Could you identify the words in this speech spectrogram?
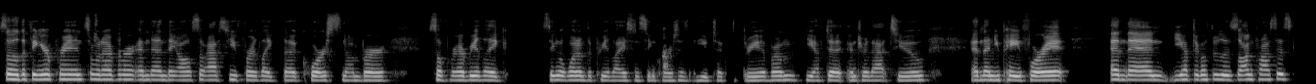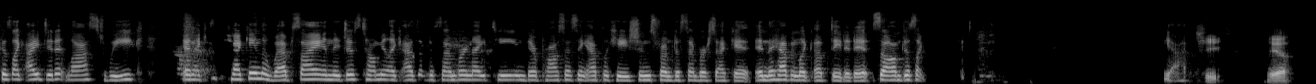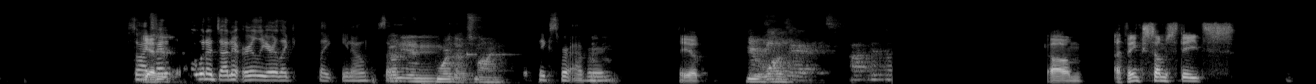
so the fingerprints or whatever. And then they also ask you for like the course number. So for every like single one of the pre-licensing courses that you took, three of them, you have to enter that too. And then you pay for it. And then you have to go through this long process because like I did it last week and I keep checking the website and they just tell me like as of December 19, they're processing applications from December 2nd and they haven't like updated it. So I'm just like, yeah. Jeez. Yeah. So I kind of would have done it earlier, like, like, you know, so Don't need any more, that's mine. takes forever. Yep. You want, Um, I think some states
